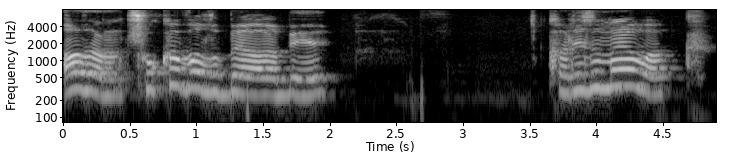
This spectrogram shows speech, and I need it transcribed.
Adam çok havalı be abi. Karizmaya bak.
